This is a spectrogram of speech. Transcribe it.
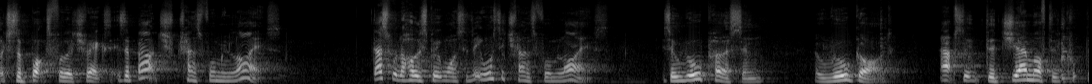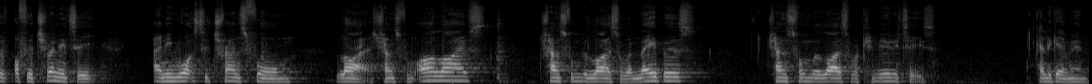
just a box full of tricks, it's about transforming lives. That's what the Holy Spirit wants to do. He wants to transform lives. It's a real person, a real God, absolute the gem of the, of the Trinity, and He wants to transform lives, transform our lives, transform the lives of our neighbors, transform the lives of our communities. Can I get Amen?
